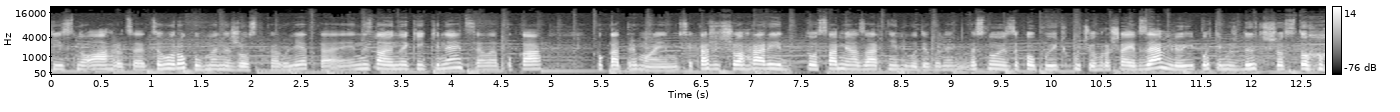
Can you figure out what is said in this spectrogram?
дійсно агро це цього року в мене жорстка рулетка. Я не знаю на який кінець, але поки, поки тримаємося. Кажуть, що аграрії то самі азартні люди. Вони весною закопують кучу грошей в землю і потім ждуть, що з того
